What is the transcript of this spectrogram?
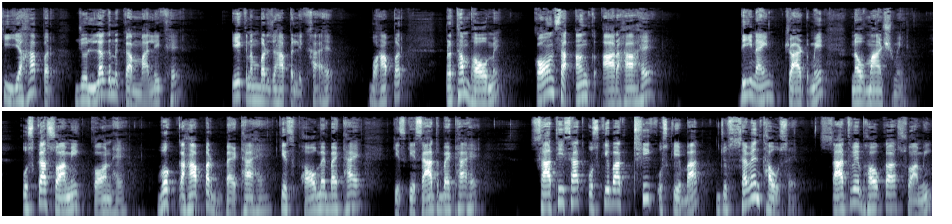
कि यहाँ पर जो लग्न का मालिक है, एक नंबर जहाँ पर लिखा है, वहाँ पर प्रथम भाव में कौन सा अंक आ रहा है डी नाइन चार्ट में, नवमांश में? उसका स्वामी कौन है? वो कहाँ पर बैठा है? किस भाव में बैठा है? किसके साथ बैठा है? साथ ही साथ उसके बाद, ठीक उसके बाद जो सेवेंथ हाउस है, सातवें भाव का स्वामी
